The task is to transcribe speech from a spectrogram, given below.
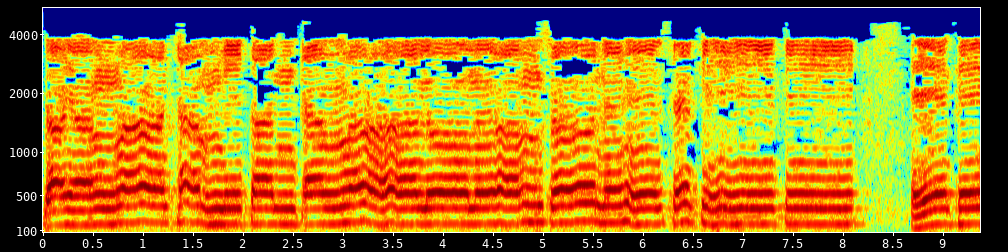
දයං වාචම් විතන්තං වාලෝමහං සෝනේසකීති ඒතේ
